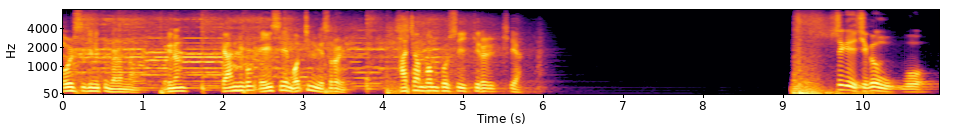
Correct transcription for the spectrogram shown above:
올 시즌이 끝나는 날 우리는 대한민국 에이스의 멋진 미소를 다시 한번 볼 수 있기를 기대한다. 솔직히 지금 뭐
